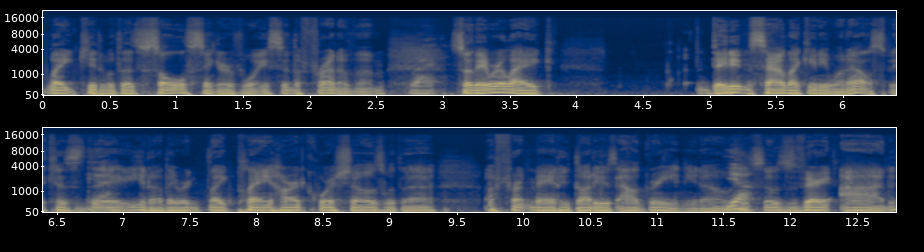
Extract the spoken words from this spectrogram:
white kid with a soul singer voice in the front of them, Right. So they were like they didn't sound like anyone else because they you know they were like playing hardcore shows with a, a front man who thought he was al green you know? Yeah. so it was very odd.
